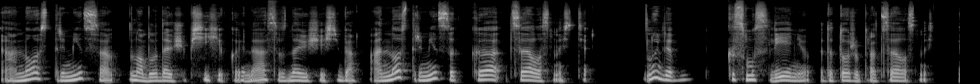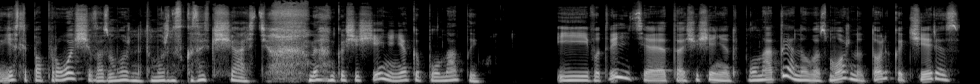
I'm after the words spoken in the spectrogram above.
оно стремится, ну, обладающее психикой, да, осознающее себя, оно стремится к целостности. Ну, или к осмыслению. Это тоже про целостность. Если попроще, возможно, это можно сказать к счастью, да, к ощущению некой полноты. И вот видите, это ощущение этой полноты, оно возможно только через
